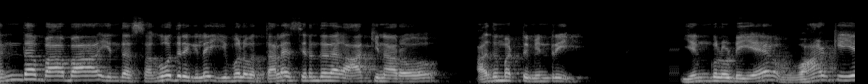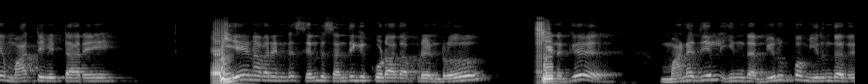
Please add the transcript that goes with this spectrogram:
எந்த பாபா இந்த சகோதரிகளை இவ்வளவு தலை சிறந்ததாக ஆக்கினாரோ அது மட்டுமின்றி எங்களுடைய வாழ்க்கையே மாற்றி விட்டாரே ஏன் அவர் என்று சென்று சந்திக்க கூடாது அப்படின்று எனக்கு மனதில் இந்த விருப்பம் இருந்தது.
